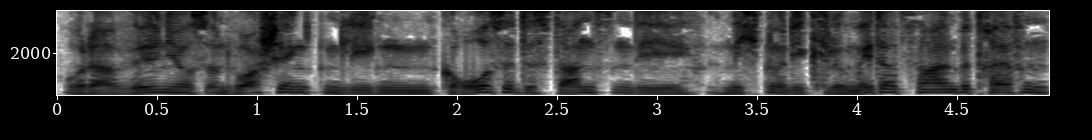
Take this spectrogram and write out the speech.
oder Vilnius und Washington liegen große Distanzen, die nicht nur die Kilometerzahlen betreffen.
